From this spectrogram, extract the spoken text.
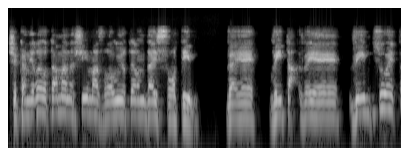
שכנראה אותם אנשים אז ראו יותר מדי סרטים. ואימצו את,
